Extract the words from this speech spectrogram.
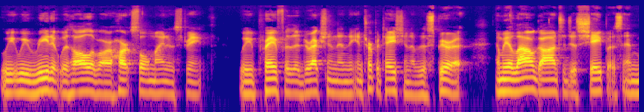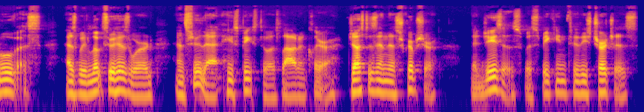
we, we read it with all of our heart, soul, mind, and strength. We pray for the direction and the interpretation of the Spirit, and we allow God to just shape us and move us as we look through His Word, and through that, He speaks to us loud and clear, just as in this scripture that Jesus was speaking to these churches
